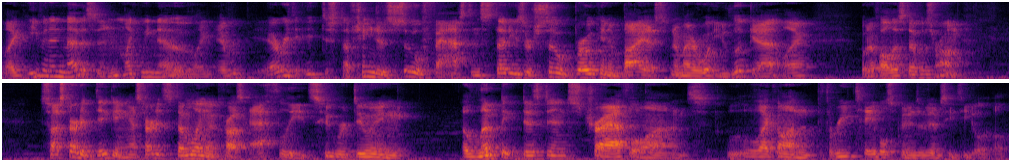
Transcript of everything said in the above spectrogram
Like, even in medicine, like we know, like every everything, it stuff changes so fast, and studies are so broken and biased. No matter what you look at, like, what if all this stuff was wrong? So I started digging. I started stumbling across athletes who were doing Olympic distance triathlons, like on three tablespoons of MCT oil.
